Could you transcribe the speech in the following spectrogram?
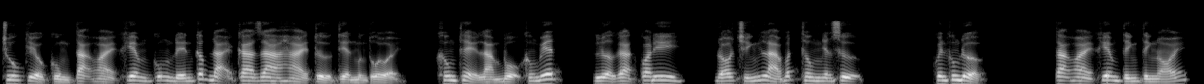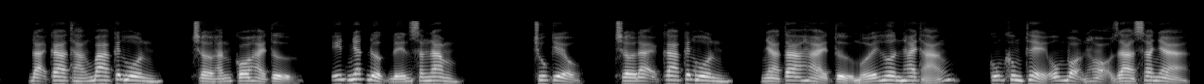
Chu Kiều cùng tạ hoài khiêm cũng đến cấp đại ca gia hài tử tiền mừng tuổi, không thể làm bộ không biết, lừa gạt qua đi, đó chính là bất thông nhân sự. Quên không được. Tạ hoài khiêm tính tính nói, đại ca tháng 3 kết hôn, chờ hắn có hài tử, ít nhất được đến sang năm. Chu Kiều, chờ đại ca kết hôn, nhà ta hải tử mới hơn 2 tháng, cũng không thể ôm bọn họ ra xa nhà,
